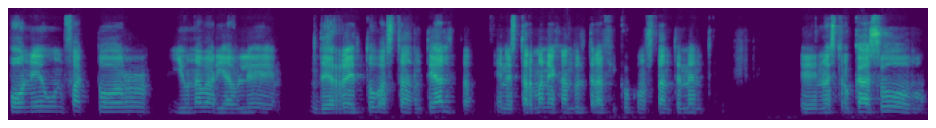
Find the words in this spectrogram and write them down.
pone un factor y una variable de reto bastante alta en estar manejando el tráfico constantemente. En nuestro caso,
